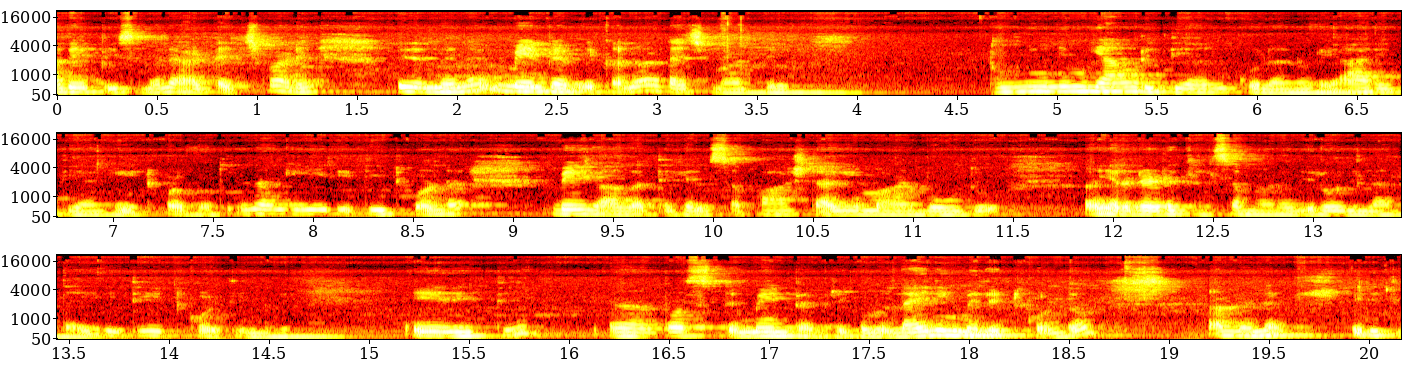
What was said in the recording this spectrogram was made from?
ಅದೇ ಪೀಸ್ ಮೇಲೆ ಅಟ್ಯಾಚ್ ಮಾಡಿ, ಇದ್ರ ಮೇಲೆ ಮೇನ್ ಫ್ಯಾಬ್ರಿಕನ್ನು ಅಟ್ಯಾಚ್ ಮಾಡ್ತೀನಿ. ನಿಮ್ಗೆ ಯಾವ ರೀತಿ ಅನುಕೂಲ ನೋಡಿ ಆ ರೀತಿಯಾಗಿ ಇಟ್ಕೊಳ್ಬೋದು. ನನಗೆ ಈ ರೀತಿ ಇಟ್ಕೊಂಡ್ರೆ ಬೇಗ ಆಗುತ್ತೆ ಕೆಲಸ ಫಾಸ್ಟಾಗಿ ಮಾಡ್ಬೋದು. ಎರಡೆರಡು ಕೆಲಸ ಮಾಡೋದು ಇರೋದಿಲ್ಲ ಅಂತ ಈ ರೀತಿ ಇಟ್ಕೊಳ್ತೀನಿ ನೋಡಿ. ಈ ರೀತಿ ಫಸ್ಟ್ ಮೇನ್ ಫ್ಯಾಬ್ರಿಕ್ ಲೈನಿಂಗ್ ಮೇಲೆ ಇಟ್ಕೊಂಡು ಆಮೇಲೆ ಈ ರೀತಿ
